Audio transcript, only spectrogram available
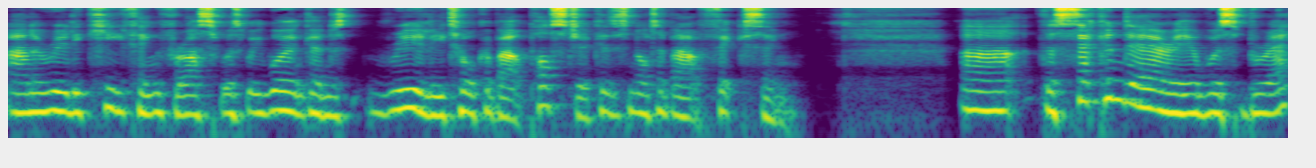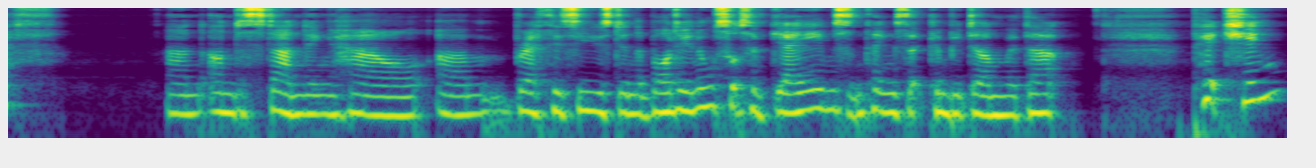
And a really key thing for us was we weren't going to really talk about posture because it's not about fixing. Uh, the second area was breath and understanding how um, breath is used in the body and all sorts of games and things that can be done with that. Pitching,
